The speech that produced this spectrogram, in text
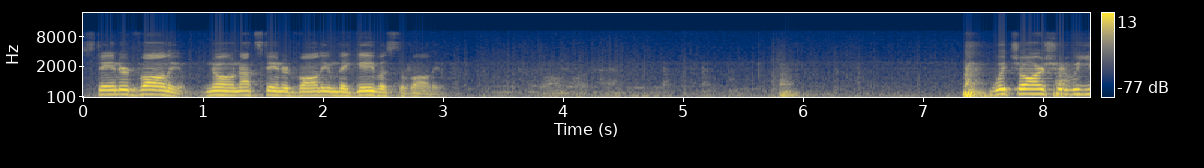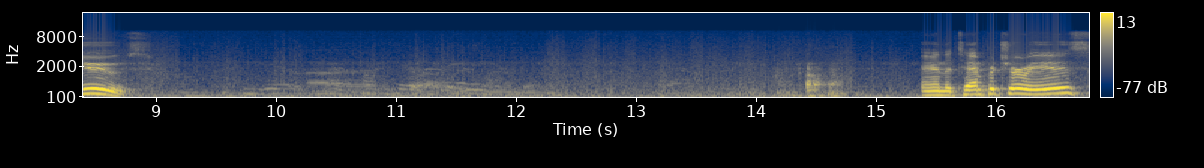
Standard volume. No, not standard volume. They gave us the volume. Which R should we use? Uh, the AC number. And the temperature is?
